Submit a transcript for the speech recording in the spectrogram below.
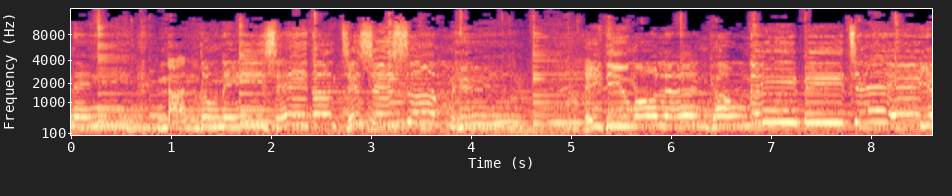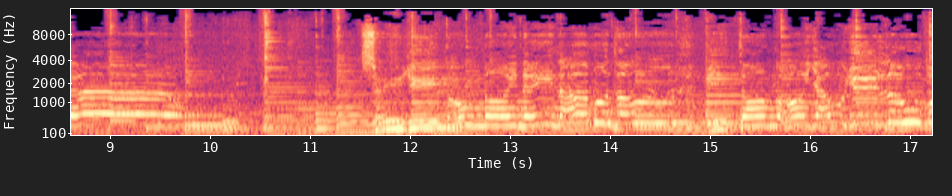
你，难道你舍得这些心血，弃掉我俩，求你别这样。谁如我爱你那么多，别当我有如路过。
